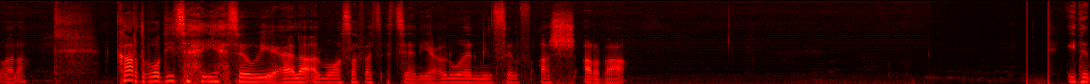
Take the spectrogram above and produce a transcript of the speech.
voilà card body يحتوي على المواصفات التالية عنوان من صنف H 4 اذا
